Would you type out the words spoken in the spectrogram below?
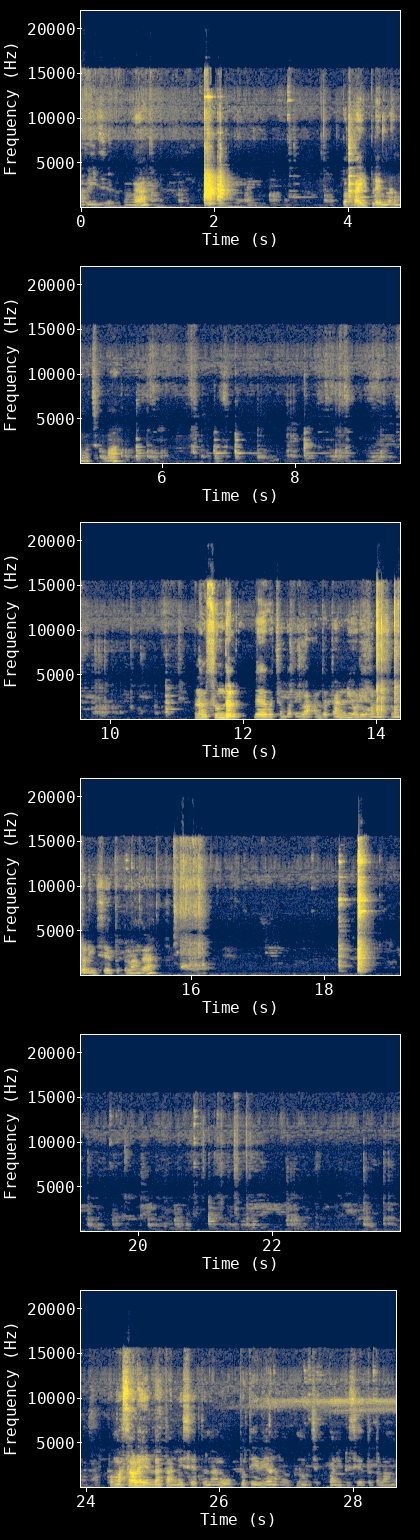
அதையும் சேர்த்துக்கோங்க. இப்போ ஹை ஃப்ளேமில் நம்ம வச்சுக்கலாம். நம்ம சுண்டல் வேக வச்சோம் பார்த்தீங்களா அந்த தண்ணியோடைய நம்ம சுண்டலையும் சேர்த்துக்கலாங்க. இப்போ மசாலா எல்லாம் தண்ணி சேர்த்ததுனால உப்பு தேவையான அளவுக்கு நம்ம செக் பண்ணிவிட்டு சேர்த்துக்கலாங்க.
